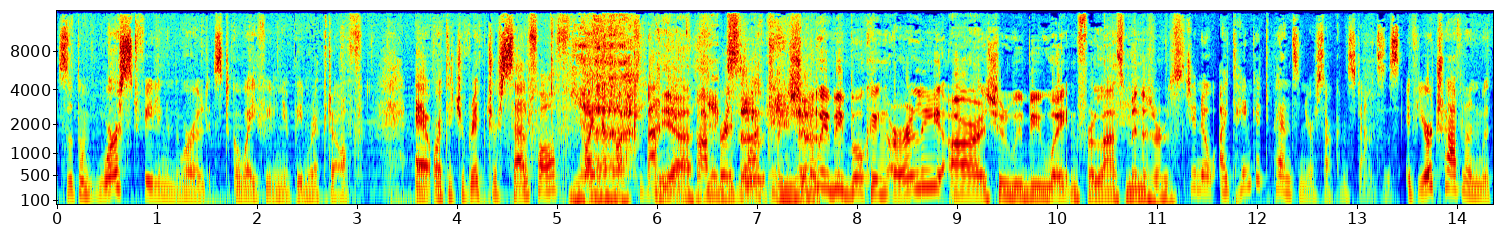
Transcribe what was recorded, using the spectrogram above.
So the worst feeling in the world is to go away feeling you've been ripped off, uh, or that you've ripped yourself off by Yeah. not planning Yeah. properly. Exactly. Should we be booking early or should we be waiting for last minuters? Do you know, I think it depends on your circumstances. If you're travelling with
